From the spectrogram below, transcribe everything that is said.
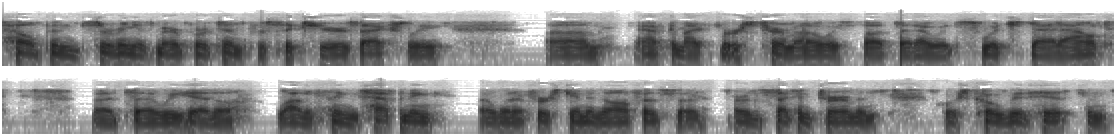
help in serving as mayor pro tem for six years. Actually, um, after my first term, I always thought that I would switch that out, but we had a lot of things happening uh, when I first came into office, uh, or the second term, and of course COVID hits, and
